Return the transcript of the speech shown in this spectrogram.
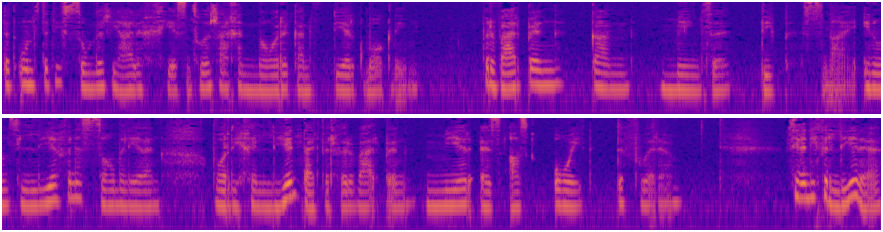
dat ons dit nie sonder die Heilige Gees en sonder sy genade kan deurmaak nie. Verwerping kan mense diep sny en ons leef in 'n samelewing waar die geleentheid vir verwerping meer is as ooit tevore. Sien in die verlede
